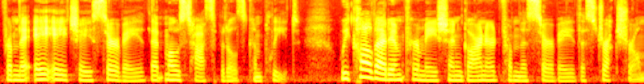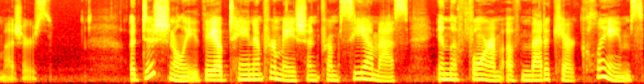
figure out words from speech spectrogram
from the AHA survey that most hospitals complete. We call that information garnered from the survey the structural measures. Additionally, they obtain information from CMS in the form of Medicare claims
